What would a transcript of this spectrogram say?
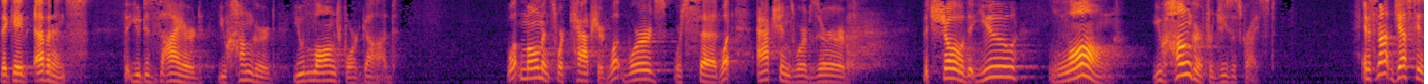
that gave evidence that you desired, you hungered, you longed for God? What moments were captured? What words were said? What actions were observed that showed that you long, you hunger for Jesus Christ? And it's not just his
